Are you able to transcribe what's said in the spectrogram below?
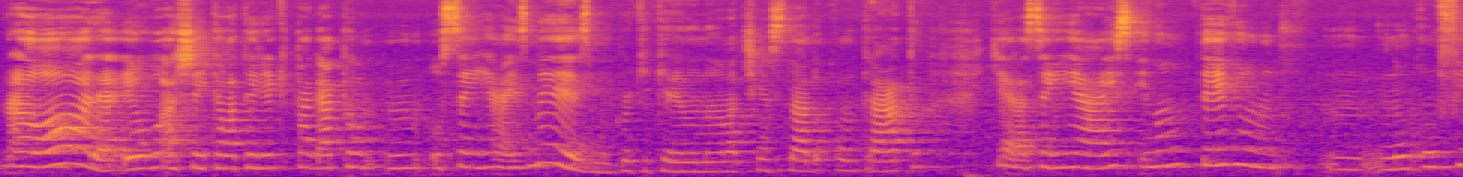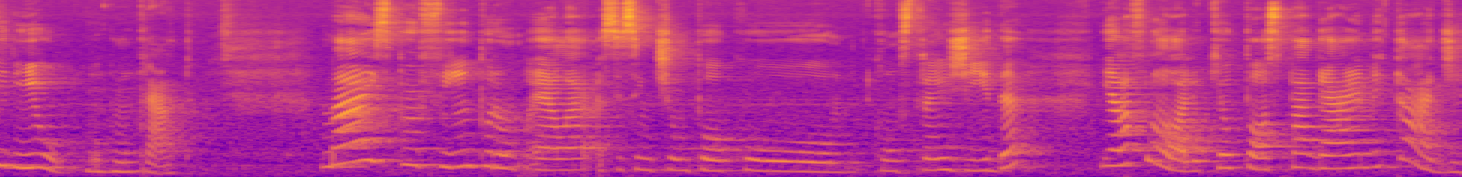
Na hora, eu achei que ela teria que pagar pelo, hum, os 100 reais mesmo, porque querendo ou não, ela tinha assinado o contrato que era 100 reais e não teve um. um não conferiu uhum. o contrato. Mas, por fim, por um, ela se sentiu um pouco constrangida e ela falou: olha, o que eu posso pagar é metade.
